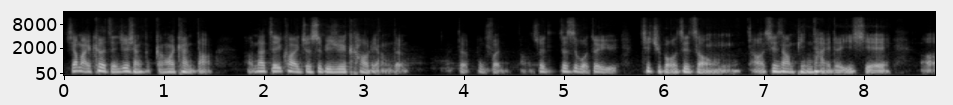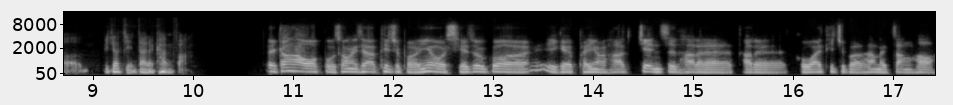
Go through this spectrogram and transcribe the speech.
想买课程就想赶快看到，好，那这一块就是必须考量的的部分，所以这是我对于 Teachable 这种啊线上平台的一些呃比较简单的看法。对，刚好我补充一下 Teachable，因为我协助过一个朋友，他建置他的他的国外 Teachable 他的账号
